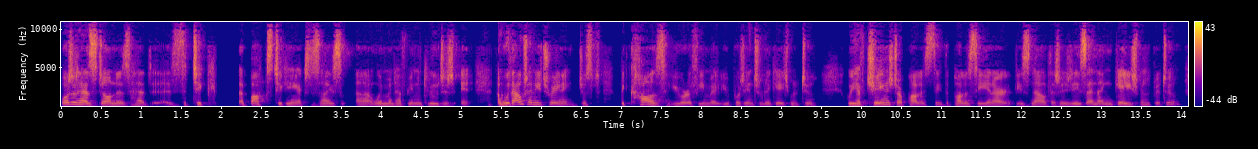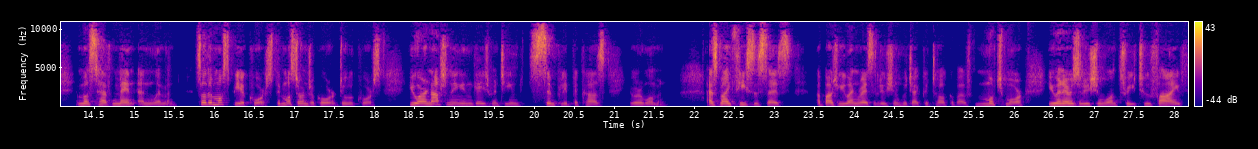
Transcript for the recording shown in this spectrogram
What it has done is had is a tick a box ticking exercise. Uh, women have been included in, and without any training, just because you are a female, you're put into an engagement platoon. We have changed our policy. The policy in our is now that it is an engagement platoon. It must have men and women. So there must be a course. They must undergo do a course. You are not an engagement team simply because you're a woman. As my thesis says about UN resolution, which I could talk about much more, UN resolution 1325,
